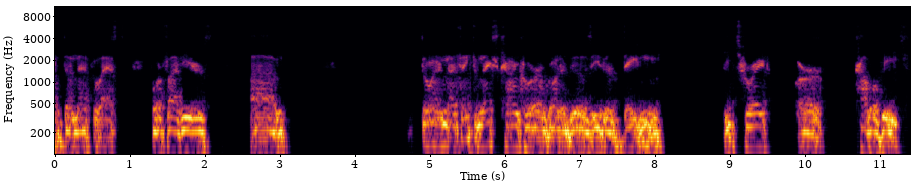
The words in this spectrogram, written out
I've done that for the last four or five years. Um, doing, I think the next Concours I'm going to do is either Dayton, Detroit, or Cobble Beach.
